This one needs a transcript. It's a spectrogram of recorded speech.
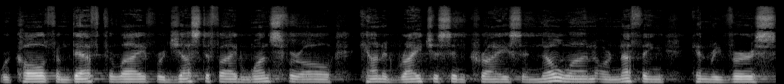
We're called from death to life. We're justified once for all, counted righteous in Christ, and no one or nothing can reverse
